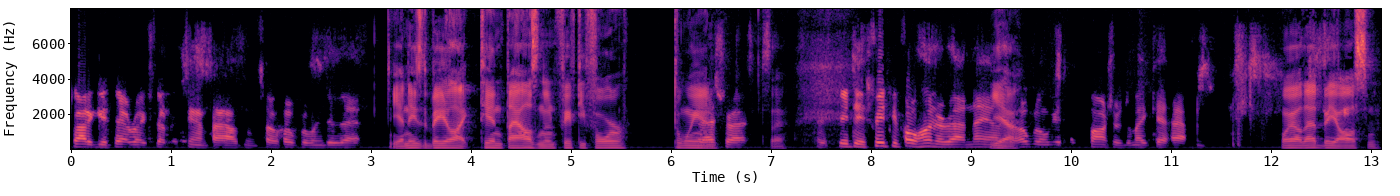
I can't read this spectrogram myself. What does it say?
try to get that race up to ten thousand. So hopefully we can do that. Yeah, it needs to be like ten thousand and fifty four to win. That's right. So it's, 50, it's 5,400 right now. Yeah. So hopefully we'll get the sponsors to make that happen. Well, that'd be awesome.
